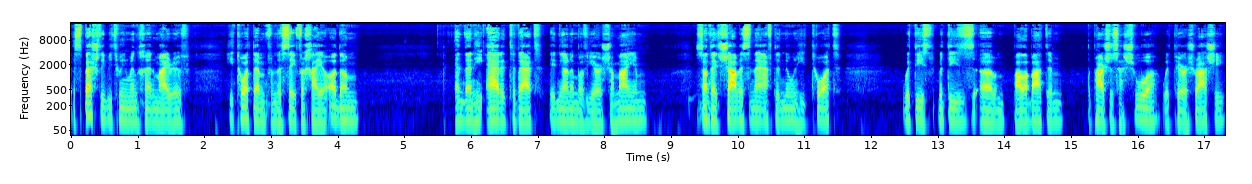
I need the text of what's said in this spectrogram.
especially between Mincha and Ma'ariv. He taught them from the Sefer Chayei Adam, and then he added to that in Yanim of Yerushalayim. Sometimes Shabbos in the afternoon he taught with these with these um, balabatim, the Parshas Hashvua with Pirush Rashi.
